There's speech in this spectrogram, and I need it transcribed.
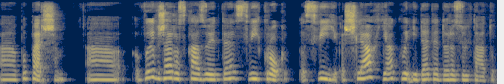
Е, По-перше, е, ви вже розказуєте свій крок, свій шлях, як ви йдете до результату.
